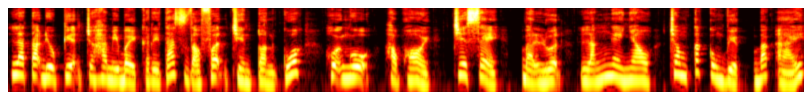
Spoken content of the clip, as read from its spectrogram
là tạo điều kiện cho 27 Caritas giáo phận trên toàn quốc hội ngộ, học hỏi, chia sẻ, bàn luận, lắng nghe nhau trong các công việc bác ái,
